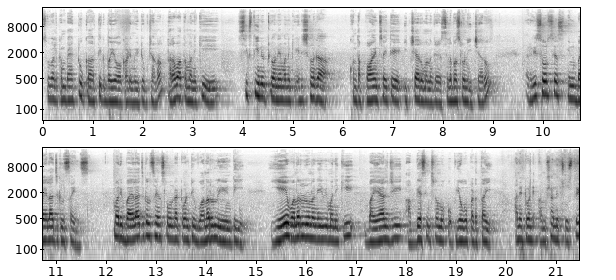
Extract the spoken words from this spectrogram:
So welcome back to Karthik bio academy YouTube channel. తర్వాత మనకి సిక్స్త్ యూనిట్లోనే మనకి అడిషనల్గా కొంత పాయింట్స్ అయితే ఇచ్చారు మనకి సిలబస్లోనే ఇచ్చారు. Resources in biological science. మరి బయలాజికల్ సైన్స్లో ఉన్నటువంటి వనరులు ఏంటి? ఏ వనరులు అనేవి మనకి బయాలజీ అభ్యసించడంలో ఉపయోగపడతాయి అనేటువంటి అంశాన్ని చూస్తే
